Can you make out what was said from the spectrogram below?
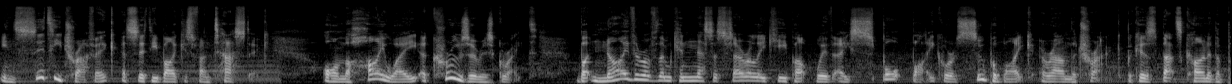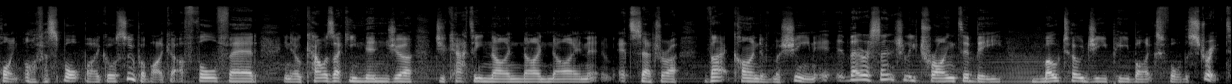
In city traffic, a city bike is fantastic. On the highway, a cruiser is great, but neither of them can necessarily keep up with a sport bike or a superbike around the track, because that's kind of the point of a sport bike or superbike, a full-fed, you know, Kawasaki Ninja, Ducati 999, etc., that kind of machine. It, they're essentially trying to be MotoGP bikes for the street.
